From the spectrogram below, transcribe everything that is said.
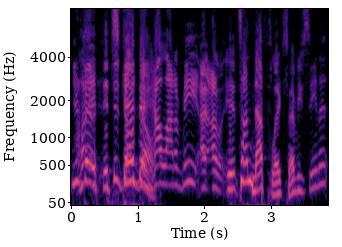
you I- better it, it scared the hell out of me. I, I, it's on Netflix. Have you seen it?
